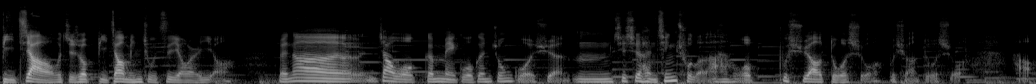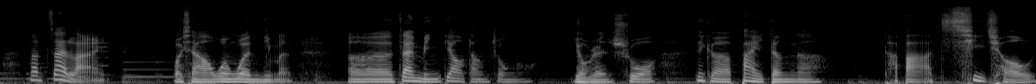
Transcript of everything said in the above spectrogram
比较我只说比较民主自由而已哦。对，那叫我跟美国跟中国选，嗯，其实很清楚了啦，我不需要多说，不需要多说。好，那再来，我想要问问你们，呃，在民调当中哦，有人说那个拜登啊。他把气球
